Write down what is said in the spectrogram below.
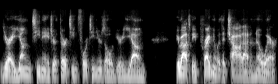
You're a young teenager, 13, 14 years old. You're young. You're about to be pregnant with a child out of nowhere.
